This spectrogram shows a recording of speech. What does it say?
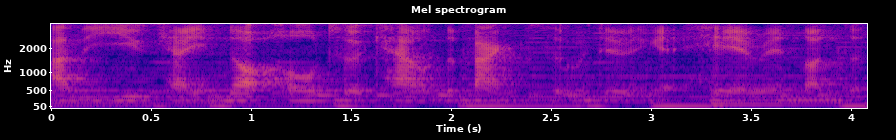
and the UK not hold to account the banks that were doing it here in London.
